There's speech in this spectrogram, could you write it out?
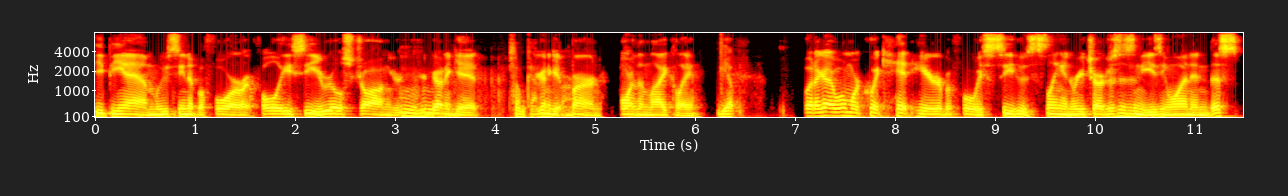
ppm. We've seen it before, full EC, real strong. You're you're Mhm. going to get Some kind you're of get burned more than likely. Yep. But I got one more quick hit here before we see who's slinging recharge. This is an easy one, and this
